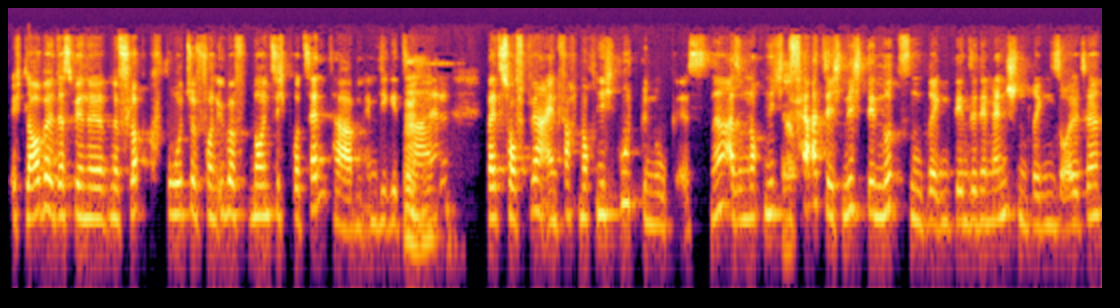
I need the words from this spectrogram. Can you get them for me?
ich glaube, dass wir eine, eine Flop-Quote von über 90 Prozent haben im Digitalen. Weil Software einfach noch nicht gut genug ist. Ne? Also noch nicht ja. fertig, nicht den Nutzen bringt, den sie den Menschen bringen sollte.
